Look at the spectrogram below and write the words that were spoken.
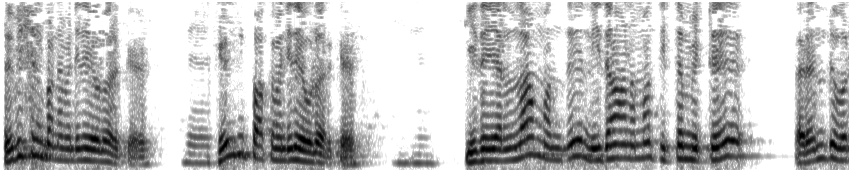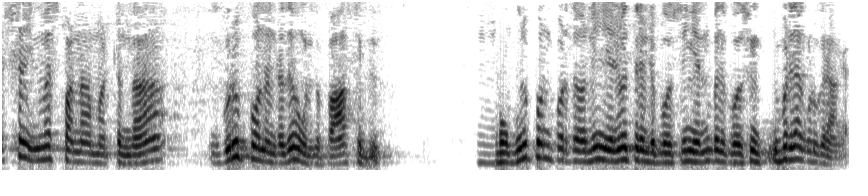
ரிவிஷன் பண்ண வேண்டியது எவ்வளவு இருக்கு? எழுதி பார்க்க வேண்டியது எவ்வளவு இருக்கு. இதையெல்லாம் வந்து நிதானமா திட்டமிட்டு ரெண்டு வருஷம் இன்வெஸ்ட் பண்ணா மட்டும்தான் குரூப் ஒன்ன்றது உங்களுக்கு பாசிபிள். குரூப் ஒன் பொறுத்தவரையும் எழுபத்தி ரெண்டு போஸ்டிங் எண்பது போஸ்டிங் இப்படிதான் கொடுக்குறாங்க.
